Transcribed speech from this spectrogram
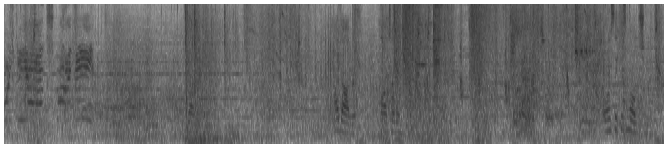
Pointy yellow scoring me! güzel. Hadi abi parçalayın. 18 mi oldu şimdi?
